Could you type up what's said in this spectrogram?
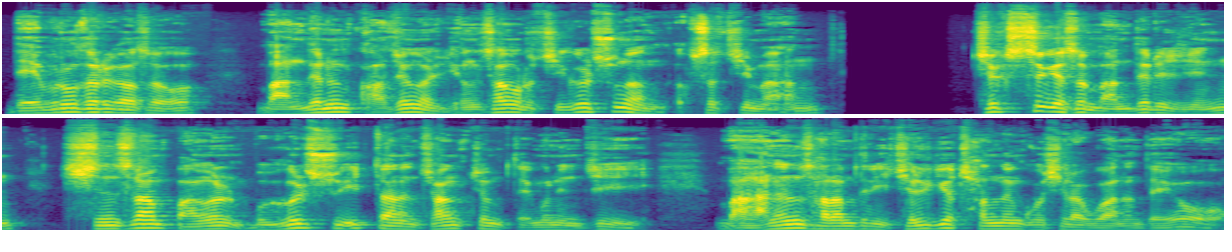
내부로 들어가서 만드는 과정을 영상으로 찍을 수는 없었지만 즉석에서 만들어진 신선한 빵을 먹을 수 있다는 장점 때문인지 많은 사람들이 즐겨 찾는 곳이라고 하는데요.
